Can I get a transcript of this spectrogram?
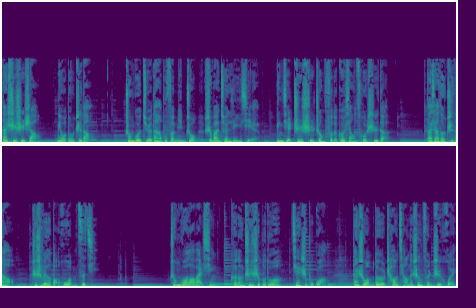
但事实上，你我都知道，中国绝大部分民众是完全理解并且支持政府的各项措施的。大家都知道，这是为了保护我们自己。中国老百姓可能知识不多。见识不广，但是我们都有超强的生存智慧，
